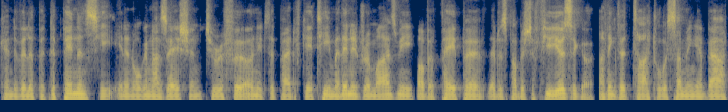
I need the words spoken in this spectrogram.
can develop a dependency in an organization to refer to the palliative care team. And then it reminds me of a paper that was published a few years ago. I think the title was something about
